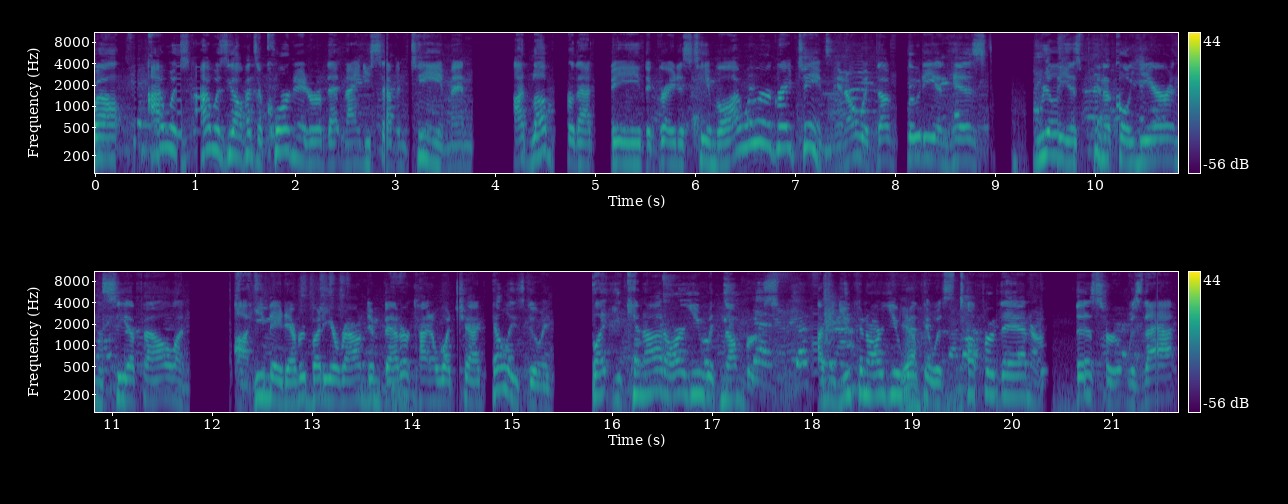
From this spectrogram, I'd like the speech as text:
Well, I was I was the offensive coordinator of that '97 team, and I'd love for that to be the greatest team. Well, we were a great team, you know, with Doug Flutie and his really his pinnacle year in the CFL, and uh, he made everybody around him better. Kind of what Chad Kelly's doing. But you cannot argue with numbers. I mean, you can argue Yeah. with it was tougher then, or this, or it was that.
